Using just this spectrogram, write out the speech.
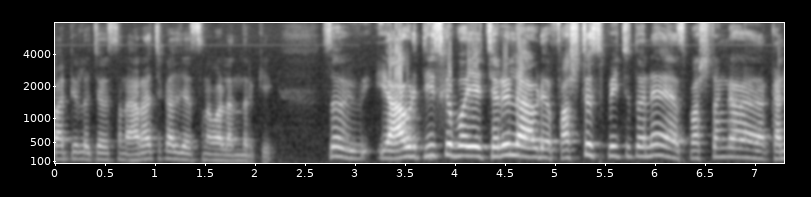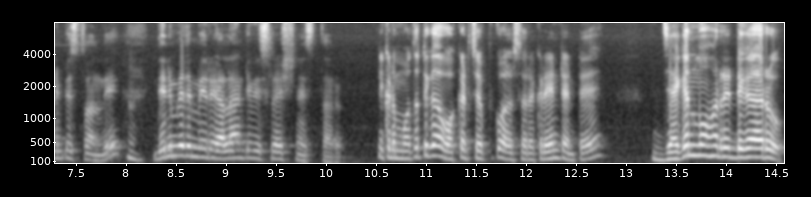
పార్టీలో చేస్తున్న అరాచకాలు చేస్తున్న వాళ్ళందరికీ. సో ఆవిడ తీసుకుపోయే చర్యలు ఆవిడ ఫస్ట్ స్పీచ్తోనే స్పష్టంగా కనిపిస్తుంది. దీని మీద మీరు ఎలాంటి విశ్లేషణ ఇస్తారు? ఇక్కడ మొదటగా ఒకటి చెప్పుకోవాలి సార్. ఇక్కడ ఏంటంటే జగన్మోహన్ రెడ్డి గారు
